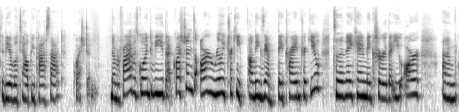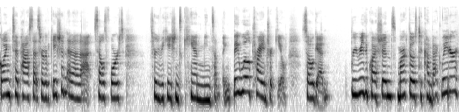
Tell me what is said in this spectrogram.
to be able to help you pass that question. Number five is going to be that questions are really tricky on the exam. They try and trick you so that they can make sure that you are um, going to pass that certification and that Salesforce certifications can mean something. They will try and trick you. So again, reread the questions, mark those to come back later,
